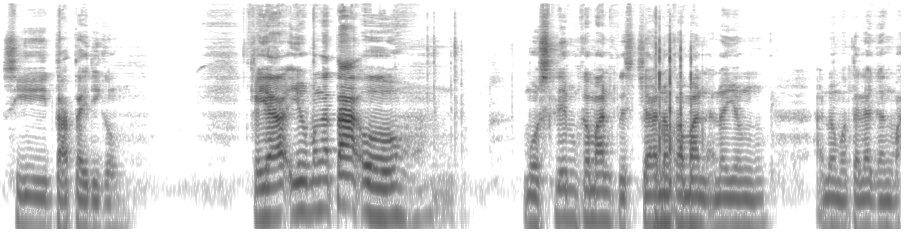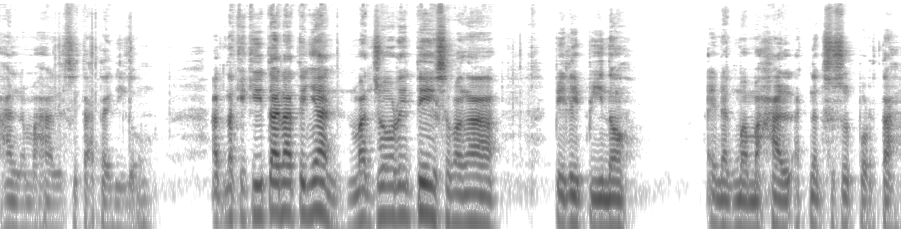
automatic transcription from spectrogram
si Tatay Digong. Kaya yung mga tao, Muslim ka man, Kristiyano ka man, ano yung ano mo talagang mahal na mahal si Tatay Digong. At nakikita natin yan, majority sa mga Pilipino ay nagmamahal at nagsusuporta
